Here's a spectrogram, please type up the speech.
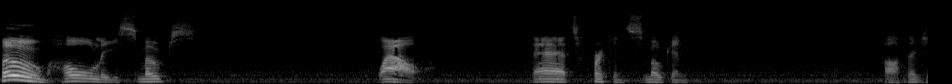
Boom. Holy smokes. Wow. That's freaking smoking. Oh, thanks.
